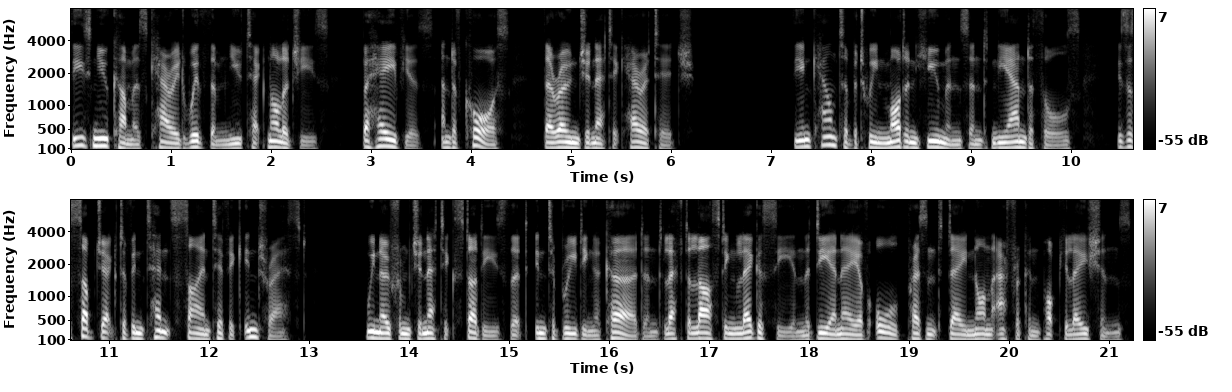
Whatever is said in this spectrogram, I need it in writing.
These newcomers carried with them new technologies, behaviors, and, of course, their own genetic heritage. The encounter between modern humans and Neanderthals is a subject of intense scientific interest. We know from genetic studies that interbreeding occurred and left a lasting legacy in the DNA of all present day non African populations,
